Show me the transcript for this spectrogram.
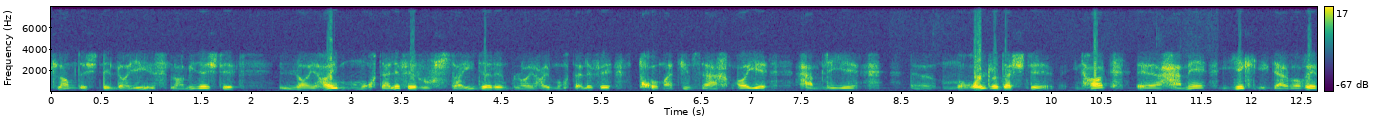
اسلام داشته لایه اسلامی داشته لایه های مختلف روستایی داره لایه های مختلف تخمتی زخم های حمله مغول رو داشته. اینها همه یک در واقع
